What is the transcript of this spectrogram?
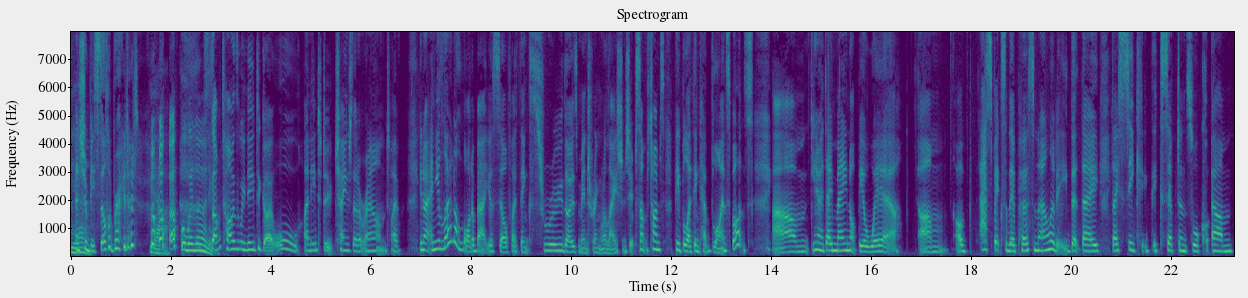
and should be celebrated. Yeah. well, we're learning. Sometimes we need to go, oh, I need to do change that around. I, you know, and you learn a lot about yourself, I think, through those mentoring relationships. Sometimes people, I think, have blind spots. Um, you know, they may not be aware um, of aspects of their personality that they they seek acceptance or um,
